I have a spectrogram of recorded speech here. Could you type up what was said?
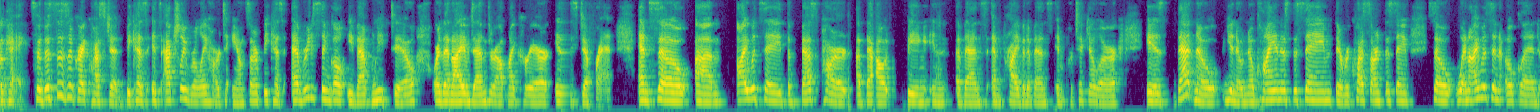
Okay, so this is a great question because it's actually really hard to answer because every single event we do or that I have done throughout my career is different. And so um, I would say the best part about being in events and private events in particular is that no you know no client is the same their requests aren't the same. So when i was in oakland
